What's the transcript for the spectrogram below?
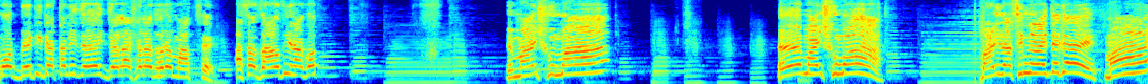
মোর বেটিটা খালি যে জেলা সেলা ধরে মারছে আচ্ছা যাও দিন আগত। এ মাই সুমা এ মাই সুমা বাড়ি যাচ্ছি না নাই থেকে মাই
